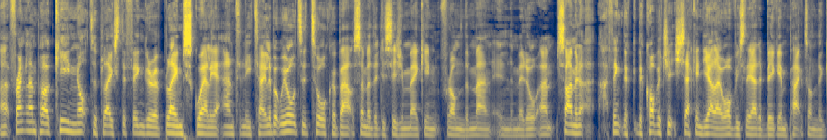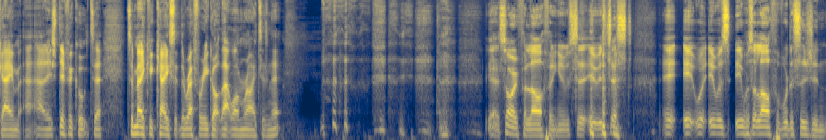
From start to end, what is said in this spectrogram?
Uh, Frank Lampard keen not to place the finger of blame squarely at Anthony Taylor, but we ought to talk about some of the decision making from the man in the middle. Um, Simon, I think the the Kovacic second yellow obviously had a big impact on the game, and it's difficult to to make a case that the referee got that one right, isn't it? yeah, sorry for laughing. It was it was just it it it was it was a laughable decision,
